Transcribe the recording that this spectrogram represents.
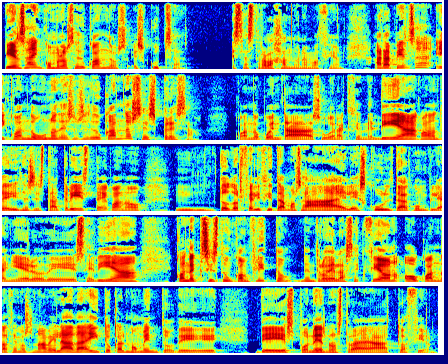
Piensa en cómo los educandos escuchan. Estás trabajando una emoción. Ahora piensa en cuando uno de esos educandos se expresa cuando cuenta su buena acción del día, cuando te dice si está triste, cuando mm, todos felicitamos al esculta cumpleañero de ese día, cuando existe un conflicto dentro de la sección o cuando hacemos una velada y toca el momento de, de exponer nuestra actuación.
